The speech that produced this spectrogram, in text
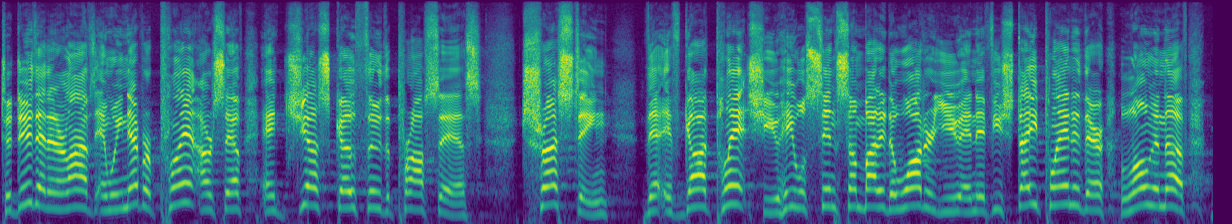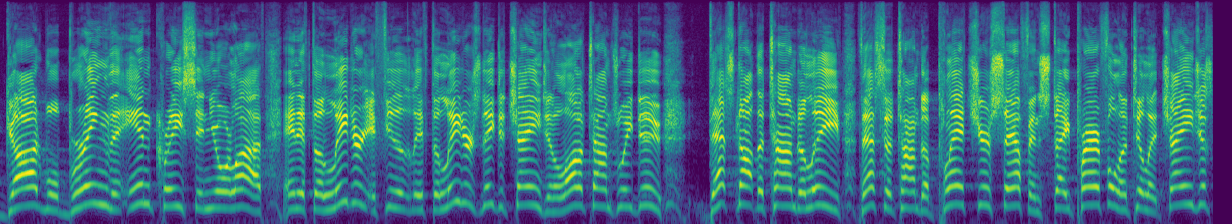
to do that in our lives, and we never plant ourselves and just go through the process, trusting that if God plants you, He will send somebody to water you. And if you stay planted there long enough, God will bring the increase in your life. And if the leader, if you if the leaders need to change, and a lot of times we do, That's not the time to leave. That's the time to plant yourself and stay prayerful until it changes,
